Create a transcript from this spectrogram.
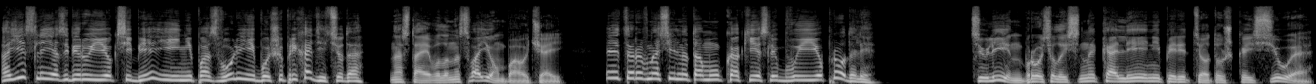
«А если я заберу ее к себе и не позволю ей больше приходить сюда?» — настаивала на своем Баочай. «Это равносильно тому, как если бы вы ее продали». Тюлин бросилась на колени перед тетушкой Сюэ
